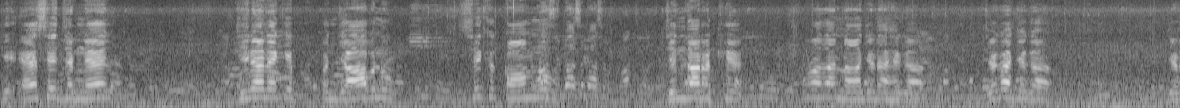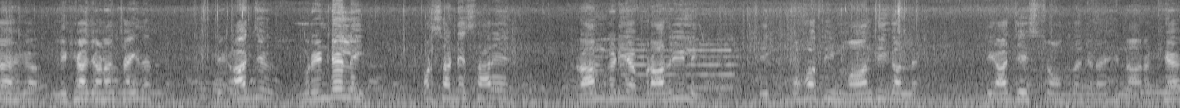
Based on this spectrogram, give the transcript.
ਕਿ ਐਸੇ ਜਰਨੈਲ ਜਿਨ੍ਹਾਂ ਨੇ ਕਿ ਪੰਜਾਬ ਨੂੰ, ਸਿੱਖ ਕੌਮ ਨੂੰ ਜਿੰਦਾ ਰੱਖਿਆ, ਉਹਨਾਂ ਦਾ ਨਾਂ ਜਿਹੜਾ ਹੈਗਾ ਜਗ੍ਹਾ ਜਗ੍ਹਾ ਜਿਹੜਾ ਹੈਗਾ ਲਿਖਿਆ ਜਾਣਾ ਚਾਹੀਦਾ। ਤੇ ਅੱਜ ਮੁਰਿੰਡੇ ਲਈ ਔਰ ਸਾਡੇ ਸਾਰੇ ਰਾਮਗੜੀਆ ਬਰਾਦਰੀ ਲਈ ਇੱਕ ਬਹੁਤ ਹੀ ਮਾਣ ਦੀ ਗੱਲ ਹੈ। ਕਿ ਅੱਜ ਇਸ ਚੌਂਕ ਦਾ ਜਿਹੜਾ ਇਹ ਨਾਂ ਰੱਖਿਆ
